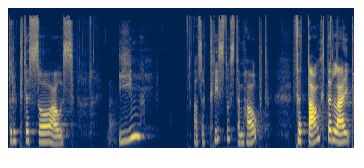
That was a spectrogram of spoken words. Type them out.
drückt es so aus. Ihm, also Christus, dem Haupt, verdankt der Leib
